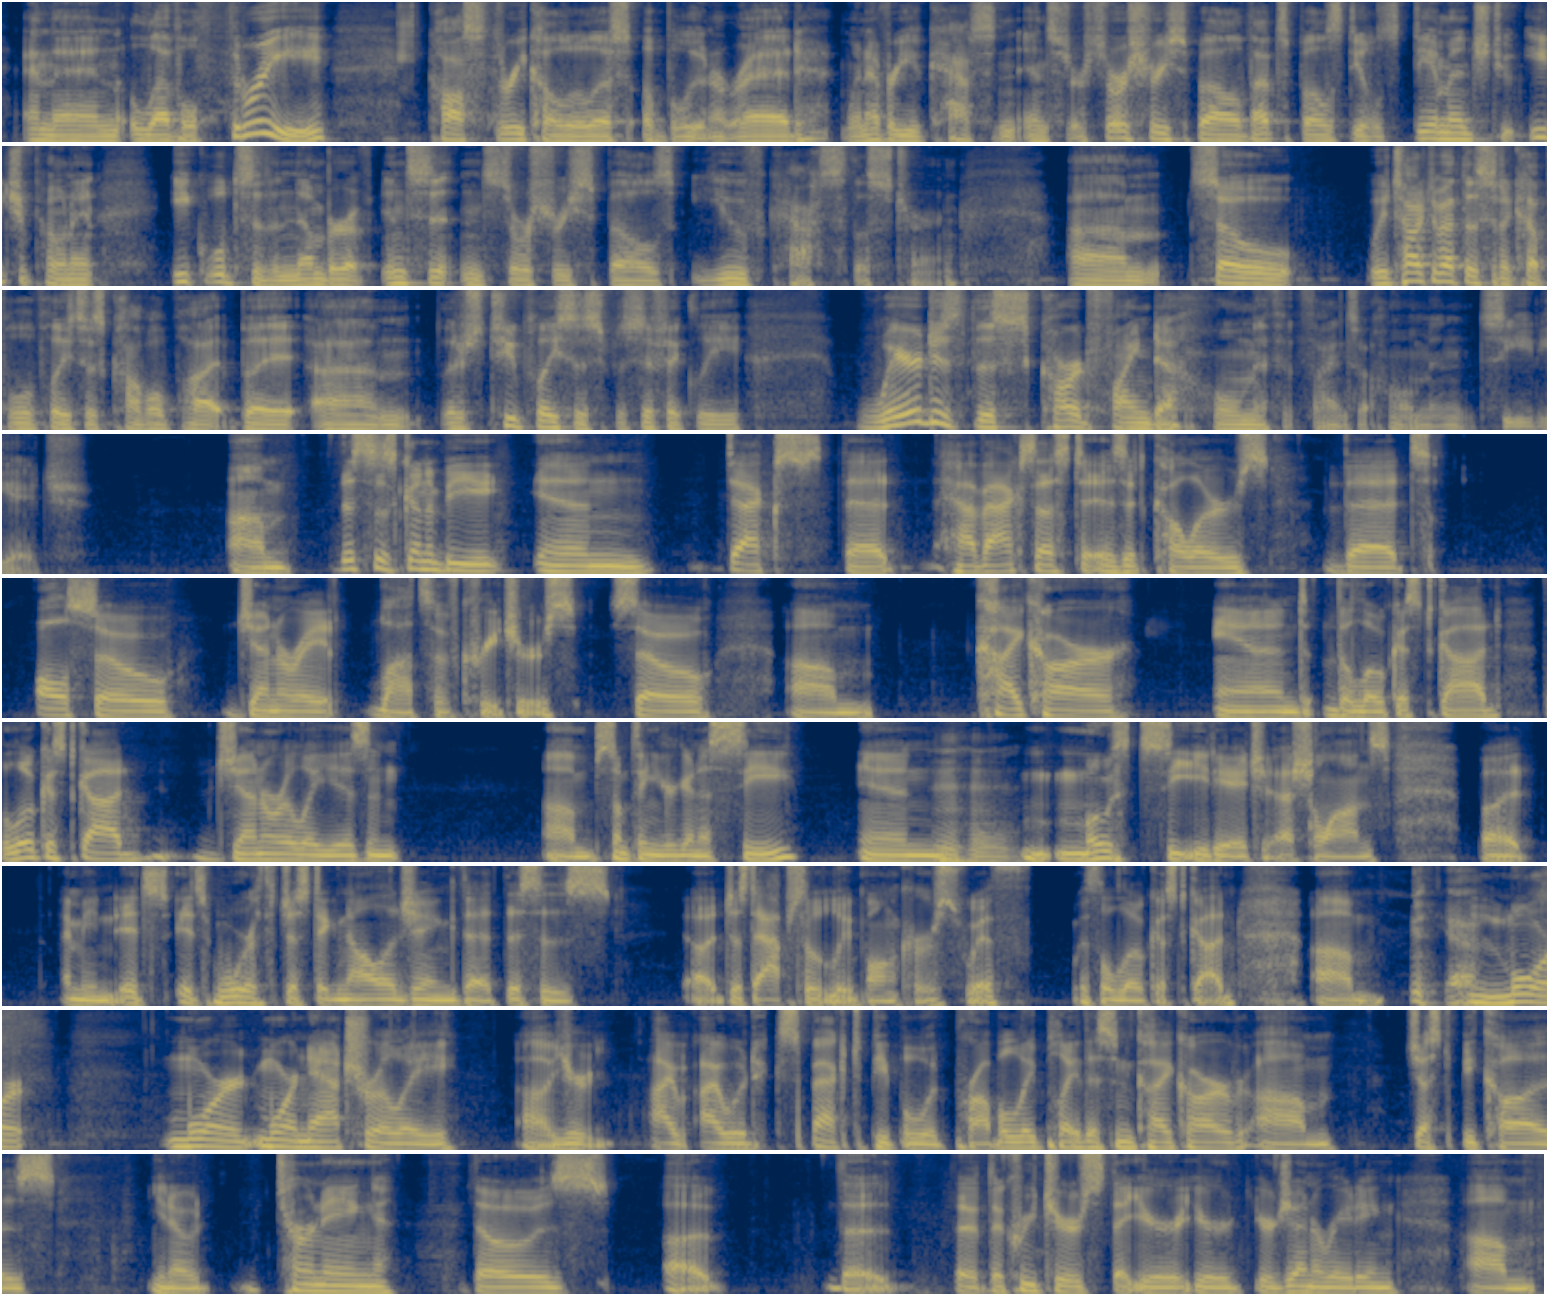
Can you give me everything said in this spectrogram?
And then level three costs three colorless, a blue and a red. Whenever you cast an instant or sorcery spell, that spell deals damage to each opponent equal to the number of instant and sorcery spells you've cast this turn. Um, so we talked about this in a couple of places, Cobblepott, but um, there's two places specifically. Where does this card find a home if it finds a home in CEDH? Um, this is going to be in decks that have access to Izzet colors that also generate lots of creatures. So, um, Kykar and the Locust God. The Locust God generally isn't um, something you're going to see in m- most CEDH echelons, but I mean, it's it's worth just acknowledging that this is uh, just absolutely bonkers with with the Locust God. Um, Yeah. More more more naturally, uh, you're I, I would expect people would probably play this in Kykar um, just because you know turning those uh, the, the the creatures that you're you're you're generating um,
